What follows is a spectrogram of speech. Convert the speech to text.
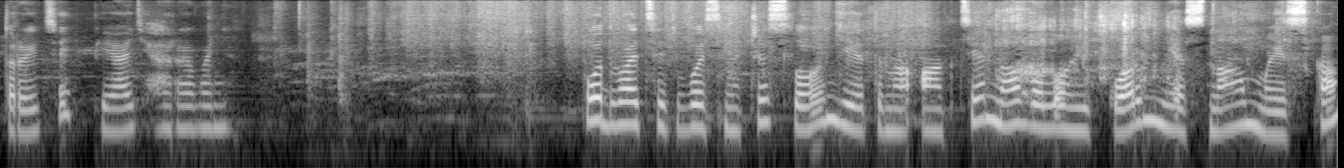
35 гривень. По 28 число діятиме акція на вологий корм м'ясна миска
